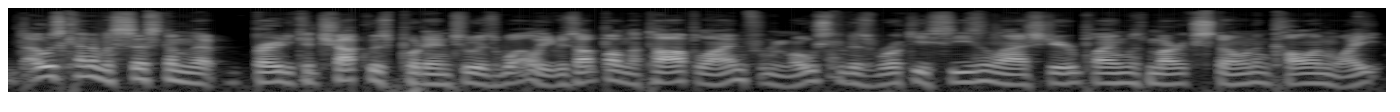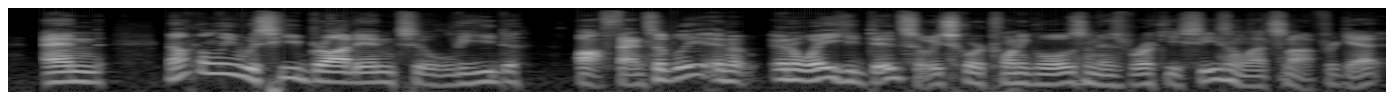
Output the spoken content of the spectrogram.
that was kind of a system that Brady Tkachuk was put into as well. He was up on the top line for most of his rookie season last year, playing with Mark Stone and Colin White. And not only was he brought in to lead offensively. In a, in a way, he did so. He scored 20 goals in his rookie season, let's not forget.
